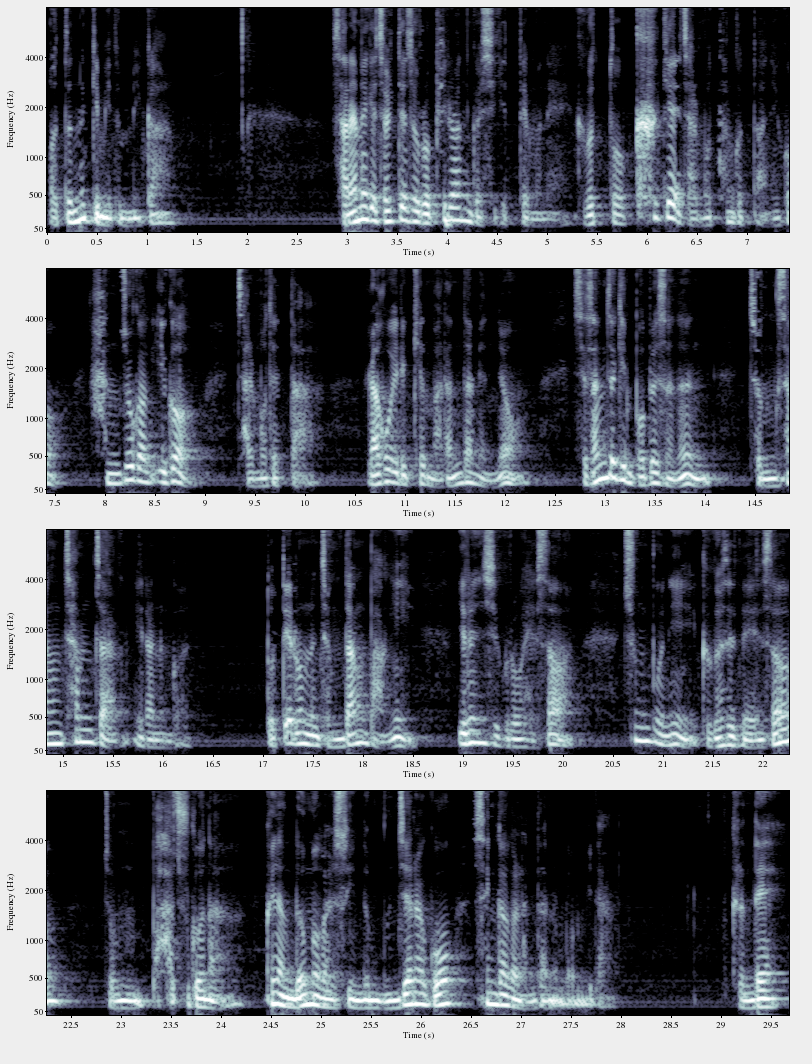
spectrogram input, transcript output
어떤 느낌이 듭니까? 사람에게 절대적으로 필요한 것이기 때문에 그것도 크게 잘못한 것도 아니고 한 조각 이거 잘못했다 라고 이렇게 말한다면요. 세상적인 법에서는 정상 참작이라는 것, 또 때로는 정당 방위 이런 식으로 해서 충분히 그것에 대해서 좀 봐주거나 그냥 넘어갈 수 있는 문제라고 생각을 한다는 겁니다. 그런데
